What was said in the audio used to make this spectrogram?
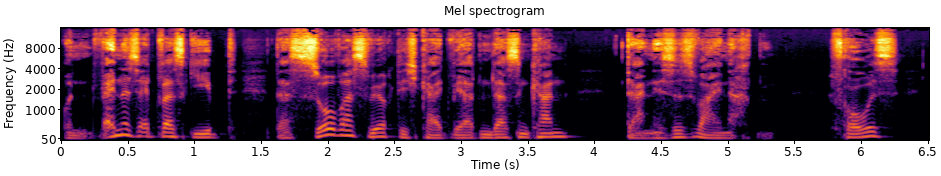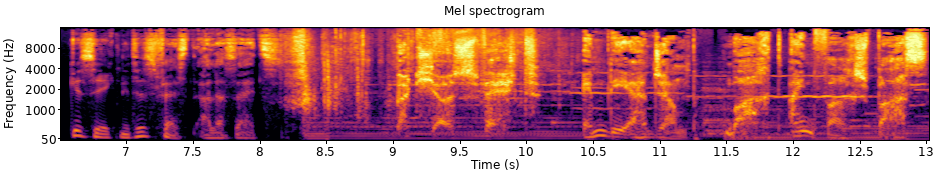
Und wenn es etwas gibt, das sowas Wirklichkeit werden lassen kann, dann ist es Weihnachten. Frohes, gesegnetes Fest allerseits. Böttchers Welt. MDR Jump macht einfach Spaß.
